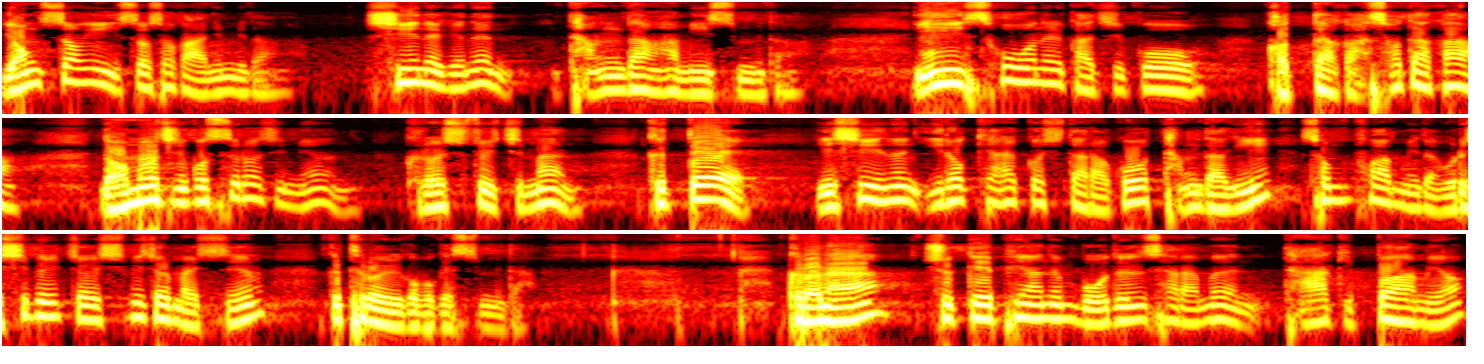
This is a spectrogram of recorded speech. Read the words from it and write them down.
영성이 있어서가 아닙니다. 시인에게는 당당함이 있습니다. 이 소원을 가지고 걷다가 서다가 넘어지고 쓰러지면 그럴 수도 있지만 그때 이 시인은 이렇게 할 것이다라고 당당히 선포합니다. 우리 11절, 12절 말씀 끝으로 읽어보겠습니다. 그러나 주께 피하는 모든 사람은 다 기뻐하며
